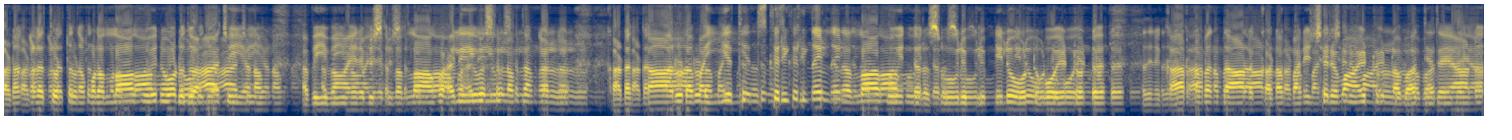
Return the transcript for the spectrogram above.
കടകളെ തൊട്ട് നമ്മൾ അള്ളാഹുവിനോട് ദുആ ചെയ്യണം. ഹബീബായ നബി സല്ലല്ലാഹു അലൈഹി വസല്ലം തങ്ങൾ കടക്കാരുടെ മയ്യത്ത് നിസ്കരിക്കുന്നതിൽ നിന്ന് അള്ളാഹുവിന്റെ റസൂൽ പിന്നിലോട്ട് പോയിട്ടുണ്ട്. അതിന് കാരണം എന്താണ്? കടം മനുഷ്യരുമായിട്ടുള്ള ബാധ്യതയാണ്.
